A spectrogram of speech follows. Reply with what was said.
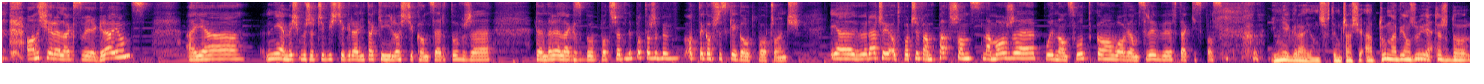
On się relaksuje grając, a ja nie, myśmy rzeczywiście grali takie ilości koncertów, że ten relaks był potrzebny po to, żeby od tego wszystkiego odpocząć. Ja raczej odpoczywam patrząc na morze, płynąc łódką, łowiąc ryby w taki sposób. I nie grając w tym czasie. A tu nawiązuje nie. też do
